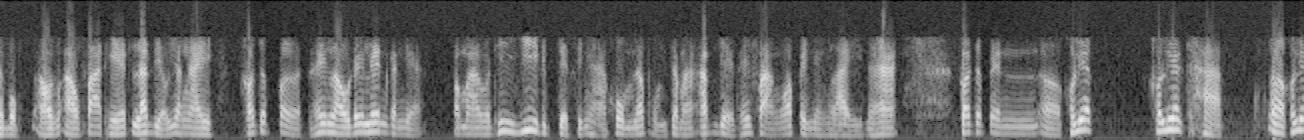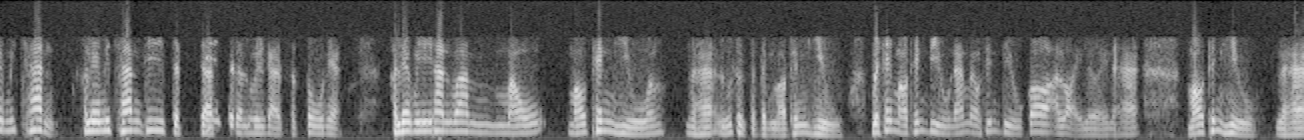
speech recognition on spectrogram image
ระบบเอา Alpha Test แล้วเดี๋ยวยังไงเขาจะเปิดให้เราได้เล่นกันเนี่ย ประมาณวันที่ 27 สิงหาคม แล้วผมจะมาอัปเดตให้ฟังว่าเป็นอย่างไรนะฮะ ก็จะเป็นเอ่อเขาเรียกเขาเรียกฉากเออเขาเรียก mission เขาเรียก mission ที่จะจะจะลุยกับศัตรูเนี่ยเขาเรียก mission ว่า Moun- Mountain Hill นะฮะรู้สึกจะเป็น Mountain Hill ไม่ใช่ Mountain Dew นะ Mountain Dew ก็อร่อยเลยนะฮะ Mountain Hill นะฮะ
